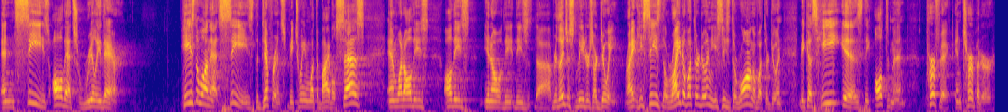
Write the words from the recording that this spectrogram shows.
and sees all that's really there. He's the one that sees the difference between what the Bible says and what all these, all these, you know, the, these uh, religious leaders are doing, right? He sees the right of what they're doing, he sees the wrong of what they're doing, because he is the ultimate, perfect interpreter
